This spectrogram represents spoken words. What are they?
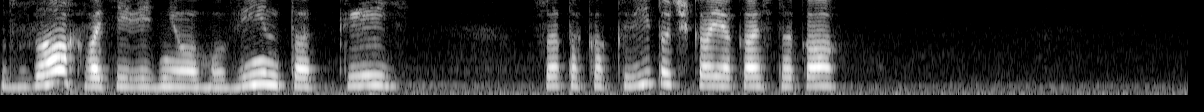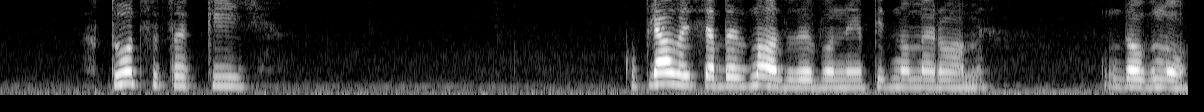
в захваті від нього. Він такий. Це така квіточка якась така. Хто це такий? Куплялися без назви вони під номерами. Давно.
